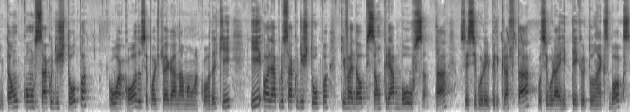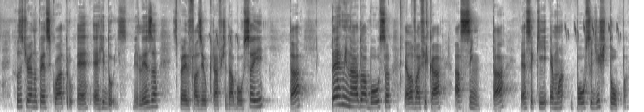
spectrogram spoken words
Então, com o saco de estopa ou a corda, você pode pegar na mão a corda aqui e olhar para o saco de estopa que vai dar a opção criar bolsa, tá? Você segura aí para ele craftar, vou segurar RT que eu estou no Xbox. Se você estiver no PS4 é R2, beleza? Espera ele fazer o craft da bolsa aí, tá? Terminado a bolsa, ela vai ficar assim, tá? Essa aqui é uma bolsa de estopa,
